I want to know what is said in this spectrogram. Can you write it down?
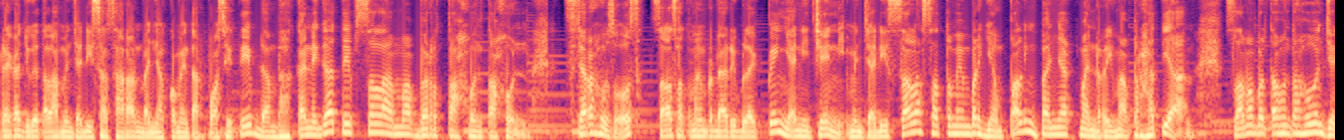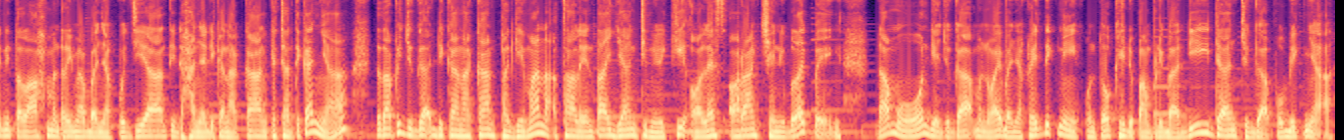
Mereka juga telah menjadi sasaran banyak komentar positif dan bahkan negatif selama bertahun-tahun. Secara khusus, salah satu member dari Blackpink yakni Jennie menjadi salah satu member yang paling banyak menerima perhatian. Selama bertahun-tahun Jennie telah menerima banyak pujian pujian tidak hanya dikenakan kecantikannya, tetapi juga dikenakan bagaimana talenta yang dimiliki oleh seorang Jennie Blackpink. Namun, dia juga menuai banyak kritik nih untuk kehidupan pribadi dan juga publiknya.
